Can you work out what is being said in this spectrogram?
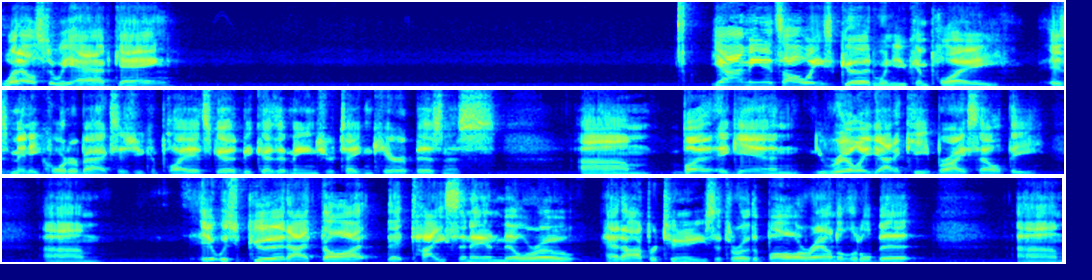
What else do we have, gang? Yeah, I mean, it's always good when you can play as many quarterbacks as you can play. It's good because it means you're taking care of business. Um, but again, you really got to keep Bryce healthy. Um, it was good, I thought, that Tyson and Milroe had opportunities to throw the ball around a little bit. Um,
